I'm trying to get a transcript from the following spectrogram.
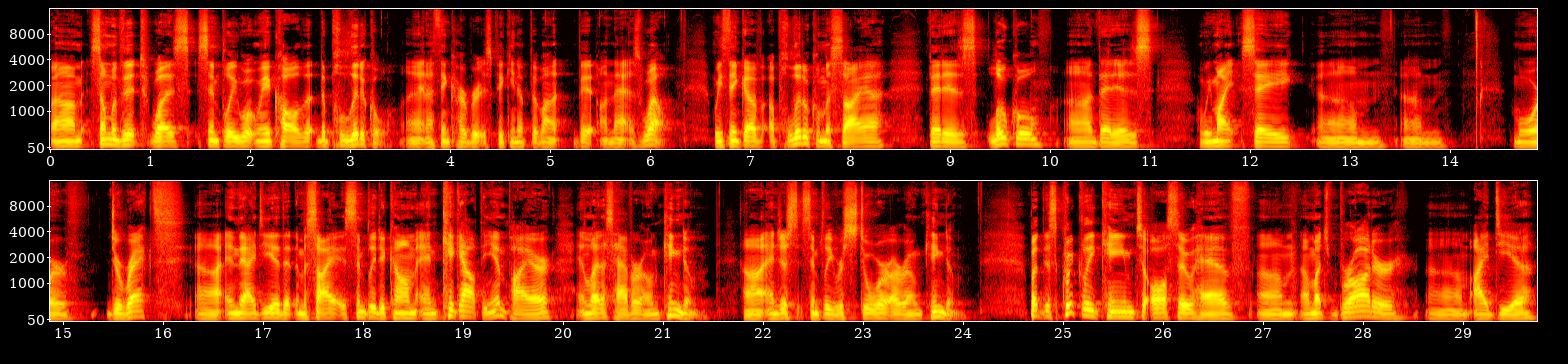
Um, some of it was simply what we call the, the, political, and I think Herbert is picking up a bit on that as well. We think of a political Messiah that is local, uh, that is, we might say, um, um, more direct, uh, in the idea that the Messiah is simply to come and kick out the empire and let us have our own kingdom, uh, and just simply restore our own kingdom. But this quickly came to also have um, a much broader um, idea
